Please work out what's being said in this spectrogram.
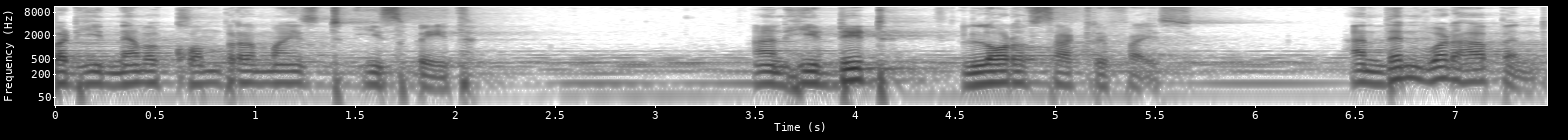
but he never compromised his faith. And he did a lot of sacrifice. And then what happened?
